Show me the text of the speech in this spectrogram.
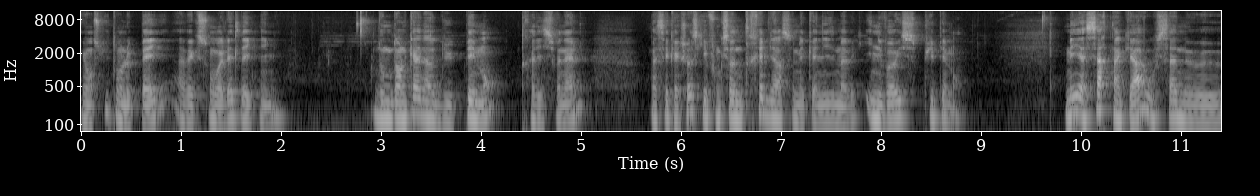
et ensuite on le paye avec son wallet Lightning. Donc dans le cas du paiement traditionnel, bah, c'est quelque chose qui fonctionne très bien ce mécanisme avec invoice puis paiement. Mais il y a certains cas où ça ne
